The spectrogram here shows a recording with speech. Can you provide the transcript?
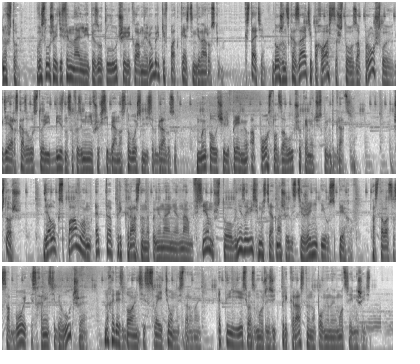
Ну что, вы слушаете финальный эпизод лучшей рекламной рубрики в подкастинге на русском. Кстати, должен сказать и похвастаться, что за прошлую, где я рассказывал истории бизнесов, изменивших себя на 180 градусов, мы получили премию «Апостол» за лучшую коммерческую интеграцию. Что ж, диалог с Павлом – это прекрасное напоминание нам всем, что вне зависимости от наших достижений и успехов, оставаться собой и сохранять себе лучшее, находясь в балансе со своей темной стороной, это и есть возможность жить прекрасную, наполненную эмоциями жизнь.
